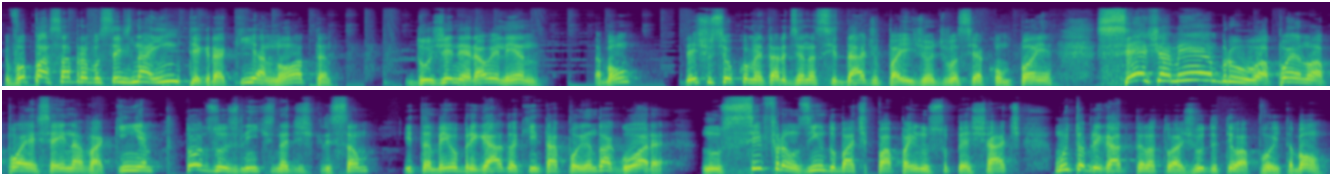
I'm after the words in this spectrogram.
eu vou passar para vocês na íntegra aqui a nota do General Heleno, tá bom? Deixe o seu comentário dizendo a cidade, o país de onde você acompanha. Seja membro! Apoia no Apoia-se aí na vaquinha. Todos os links na descrição. E também obrigado a quem está apoiando agora, no cifrãozinho do bate-papo aí no Superchat. Muito obrigado pela tua ajuda e teu apoio, tá bom?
